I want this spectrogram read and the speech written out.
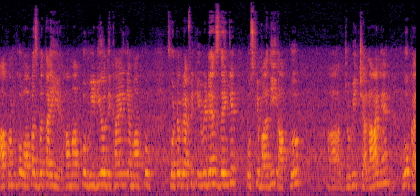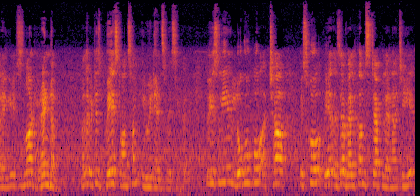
आप हमको वापस बताइए। हम आपको वीडियो दिखाएँगे, हम आपको फोटोग्राफिक एविडेंस देंगे, उसके बाद ही आपको जो भी चालान है, वो करेंगे। इट्स नॉट रैंडम मतलब it is based on some evidence basically तो इसलिए लोगों को अच्छा इसको एज अ वेलकम स्टेप लेना चाहिए,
